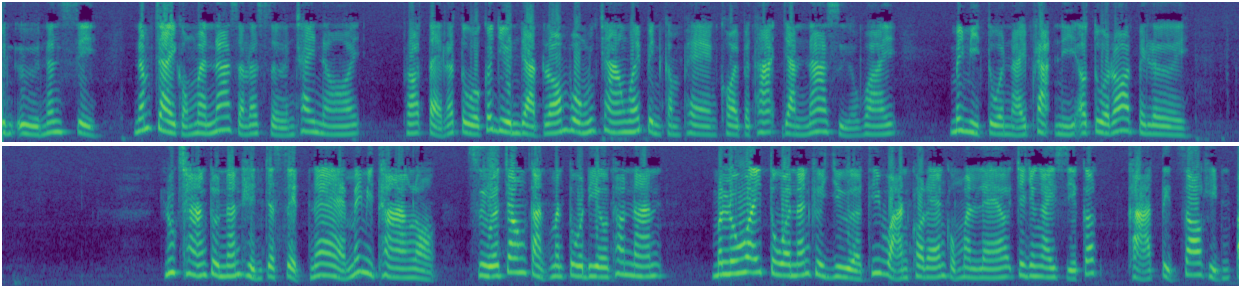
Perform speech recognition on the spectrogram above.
อื่นๆ นั่นสิ น้ำใจของมันน่าสรรเสริญใช่น้อย เพราะแต่ละตัวก็ยืนหยัดล้อมวงลูกช้างไว้เป็นกำแพงคอยประทะยันหน้าเสือไว้ ไม่มีตัวไหนพระหนีเอาตัวรอดไปเลย ลูกช้างตัวนั้นเห็นจะเสร็จแน่ ไม่มีทางหรอก สือจ้องกัดมันตัวเดียวเท่านั้น มันรู้ว่าไอ้ตัวนั้นคือเหยื่อที่หวานคอแรงของมันแล้ว จะยังไงเสียก็ขาติดซอกหินไป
